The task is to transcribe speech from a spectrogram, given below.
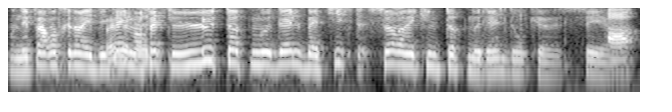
On n'est pas rentré dans les détails, mais mais en le- fait, le top modèle Baptiste sort avec une top modèle, donc euh, c'est euh, Ah,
